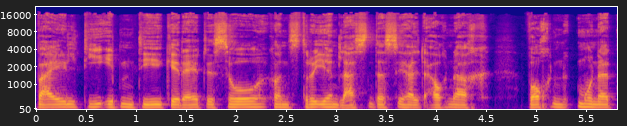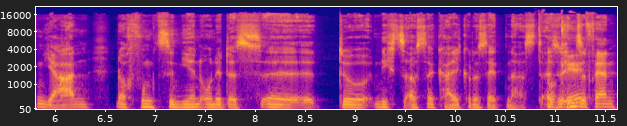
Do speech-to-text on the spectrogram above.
weil die eben die Geräte so konstruieren lassen, dass sie halt auch nach Wochen, Monaten, Jahren noch funktionieren, ohne dass äh, du nichts außer Kalkrosetten hast. Also okay. insofern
